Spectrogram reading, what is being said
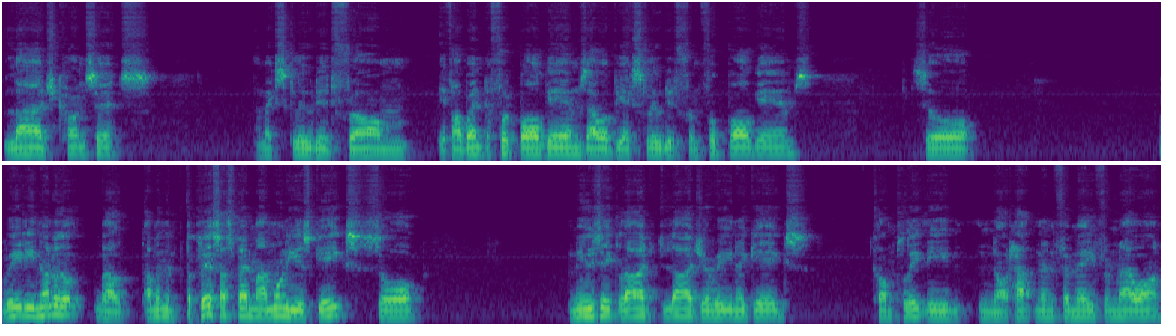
large concerts. I'm excluded from if I went to football games, I would be excluded from football games. So, really, none of the well, I mean, the, the place I spend my money is gigs. So, music, large large arena gigs, completely not happening for me from now on.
